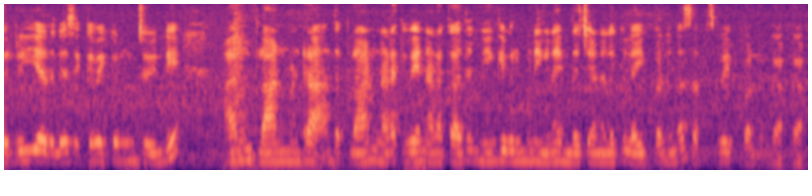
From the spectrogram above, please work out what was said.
பெரிய இதில் சிக்க வைக்கணும்னு சொல்லி அருண் பிளான் பண்ணுறான் அந்த பிளான் நடக்கவே நடக்காது. நீங்கள் விரும்புனீங்கன்னா இந்த சேனலுக்கு லைக் பண்ணுங்கள் சப்ஸ்கிரைப் பண்ணுங்கள்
